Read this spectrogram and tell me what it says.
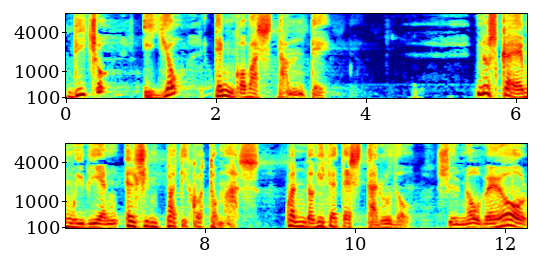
dicho y yo tengo bastante. Nos cae muy bien el simpático Tomás cuando dice testarudo, si no veo,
